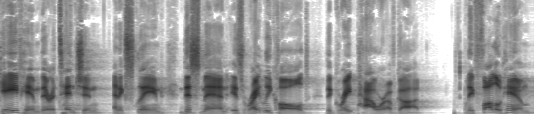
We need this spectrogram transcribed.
gave him their attention and exclaimed, This man is rightly called the great power of God. They followed him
